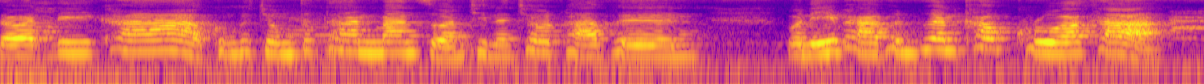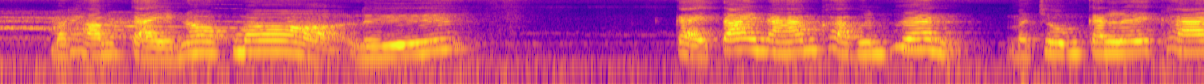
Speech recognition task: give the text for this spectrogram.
สวัสดีค่ะ คุณผู้ชมทุกท่านบ้านสวนชินโชตพาเพลิน วันนี้พาเพื่อนๆเข้าครัวค่ะ มาทำไก่นอกหม้อหรือ ไก่ใต้น้ำค่ะเพื่อนๆ มาชมกันเลยค่ะ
